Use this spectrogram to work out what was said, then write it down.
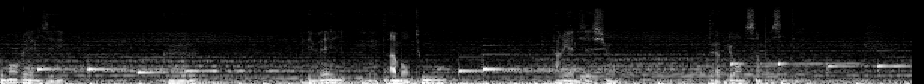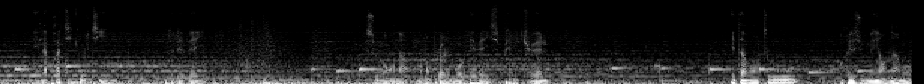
comment réaliser que l'éveil est avant tout la réalisation de la plus grande simplicité. Et la pratique ultime de l'éveil, souvent on, a, on emploie le mot éveil spirituel, est avant tout résumé en un mot.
